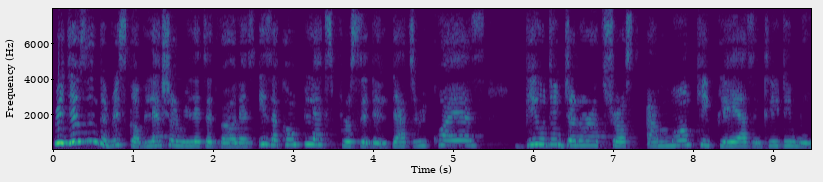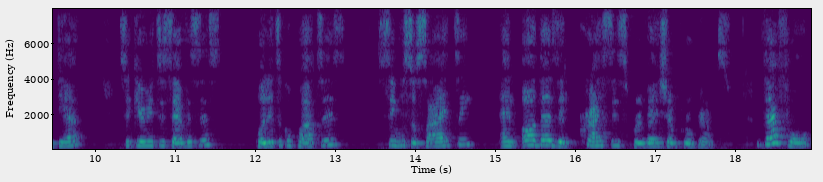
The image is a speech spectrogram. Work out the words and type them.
Reducing the risk of election related violence is a complex procedure that requires building general trust among key players, including media, security services, political parties, civil society, and others in crisis prevention programs. Therefore,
